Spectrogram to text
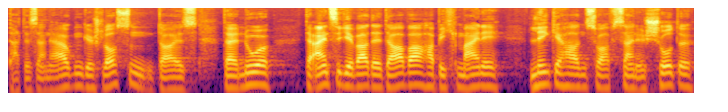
Da hat er seine Augen geschlossen. Da, ist, da er nur der Einzige war, der da war, habe ich meine linke Hand so auf seine Schulter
